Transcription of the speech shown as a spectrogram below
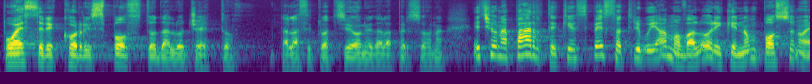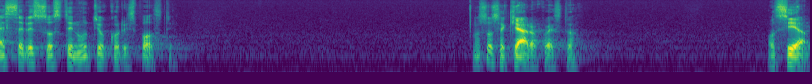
può essere corrisposto dall'oggetto, dalla situazione, dalla persona, e c'è una parte che spesso attribuiamo valori che non possono essere sostenuti o corrisposti. Non so se è chiaro questo. Ossia,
